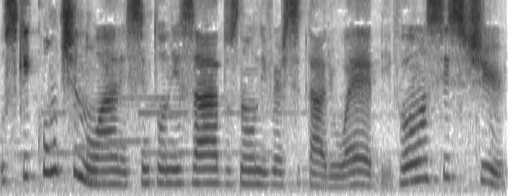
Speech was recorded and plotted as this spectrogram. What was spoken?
Os que continuarem sintonizados na Universitário Web vão assistir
